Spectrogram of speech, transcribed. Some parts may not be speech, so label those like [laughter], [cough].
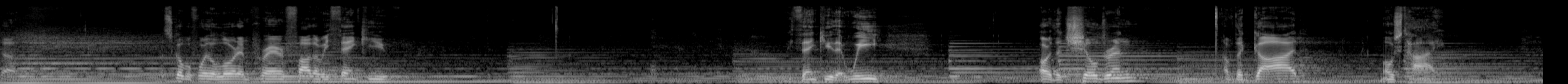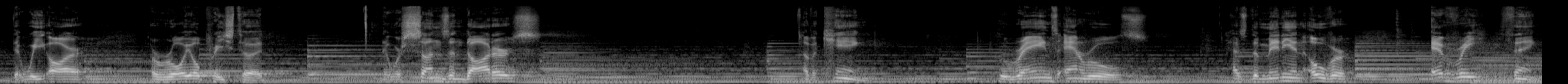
Let's, uh, let's go before the Lord in prayer. Father, we thank you. We thank you that we are the children of the God Most High, that we are a royal priesthood, that we're sons and daughters of a king who reigns and rules, has dominion over everything.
